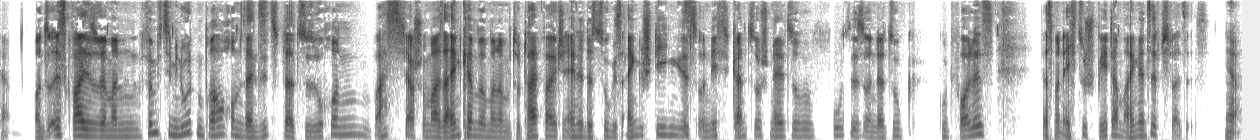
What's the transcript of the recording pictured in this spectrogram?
Ja. Und so ist quasi so, wenn man 15 Minuten braucht, um seinen Sitzplatz zu suchen, was ja schon mal sein kann, wenn man am total falschen Ende des Zuges eingestiegen ist und nicht ganz so schnell zu Fuß ist und der Zug gut voll ist, dass man echt zu spät am eigenen Sitzplatz ist. Ja.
